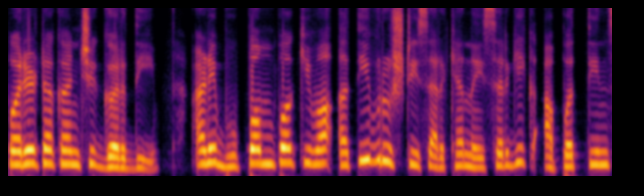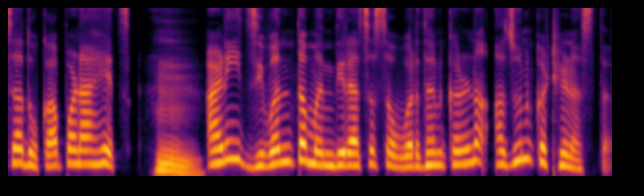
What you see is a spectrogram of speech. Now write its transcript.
पर्यटकांची गर्दी आणि भूकंप किंवा अतिवृष्टीसारख्या नैसर्गिक आपत्तींचा धोका पण आहेच. आणि जिवंत मंदिराचं संवर्धन करणं अजून कठीण असतं.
